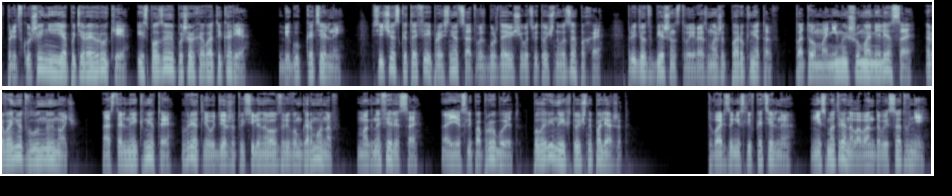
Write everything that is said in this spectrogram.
В предвкушении я потираю руки и сползаю по шероховатой коре. Бегу к котельной. Сейчас Котофей проснется от возбуждающего цветочного запаха, придет в бешенство и размажет пару кметов. Потом, манимый шумами леса, рванет в лунную ночь. Остальные кметы вряд ли удержат усиленного взрывом гормонов Магнофелиса, а если попробует, половина их точно поляжет. Тварь занесли в котельную, несмотря на лавандовый сад в ней.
